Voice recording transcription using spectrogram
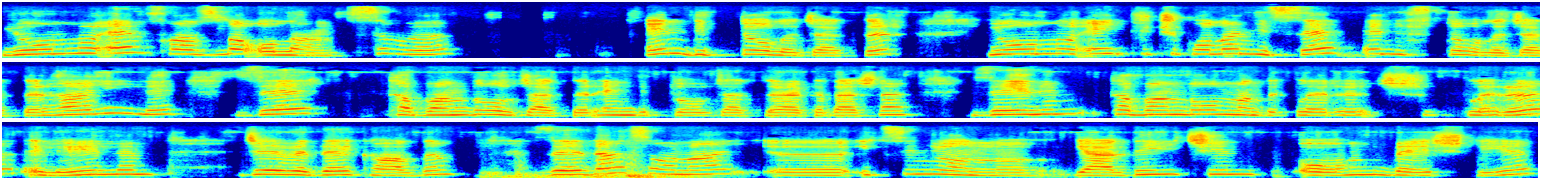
Yoğunluğu en fazla olan sıvı en dipte olacaktır. Yoğunluğu en küçük olan ise en üstte olacaktır. Haliyle Z tabanda olacaktır, en dipte olacaktır arkadaşlar. Z'nin tabanda olmadıkları şıkları eleyelim. C ve D kaldı. Z'den sonra e, X'in yoğunluğu geldiği için 10, 5 diye.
